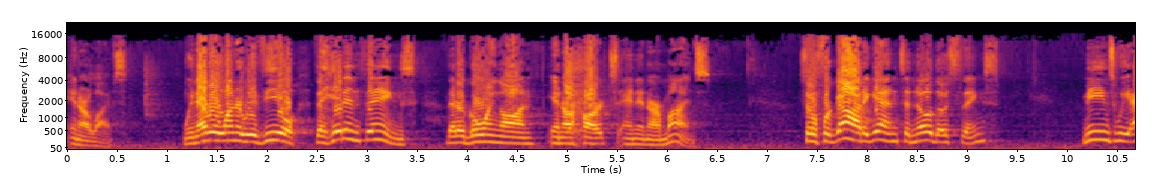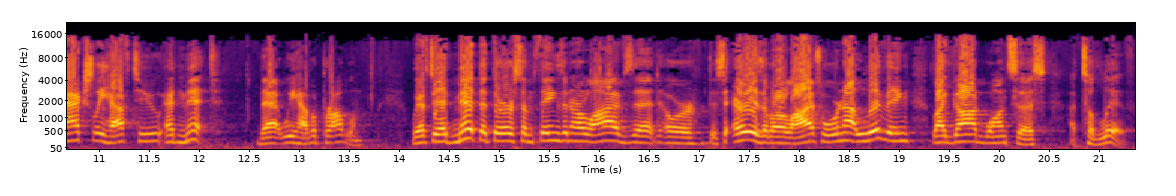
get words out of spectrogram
in our lives. We never want to reveal the hidden things that are going on in our hearts and in our minds. So, for God, again, to know those things, means we actually have to admit that we have a problem. We have to admit that there are some things in our lives that, or areas of our lives where we're not living like God wants us uh, to live.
